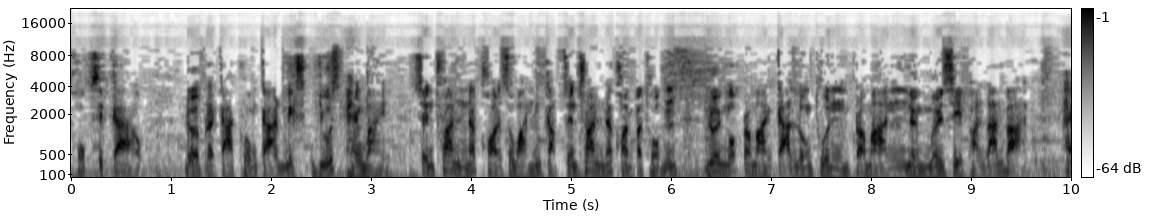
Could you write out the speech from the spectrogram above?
2569 โดยประกาศโครงการ Mixed Use แห่งใหม่ เซ็นทรัลนครสวรรค์กับเซ็นทรัลนครปฐมด้วยงบประมาณการลงทุนประมาณ 14,000 ล้านบาท ให้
